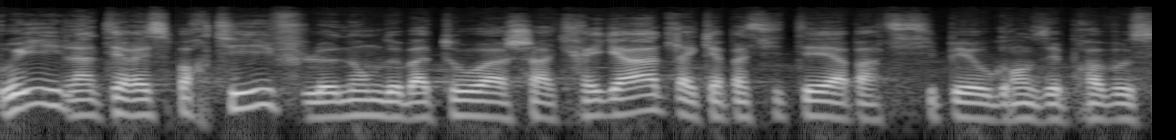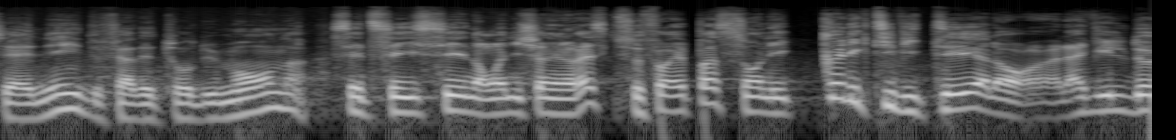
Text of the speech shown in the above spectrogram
Oui, l'intérêt sportif, le nombre de bateaux à chaque régate, la capacité à participer aux grandes épreuves océaniques, de faire des tours du monde. Cette CIC Normandie Channel Race ne se ferait pas sans les collectivités. Alors, la ville de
